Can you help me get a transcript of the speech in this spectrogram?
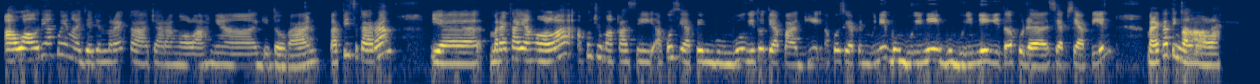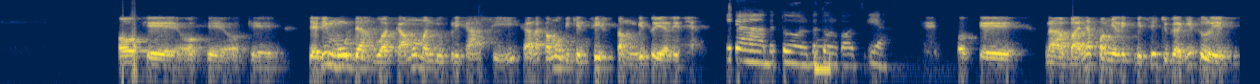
awalnya aku yang ngajarin mereka cara ngolahnya gitu kan. Tapi sekarang ya mereka yang ngolah aku cuma kasih aku siapin bumbu gitu tiap pagi. Aku siapin ini bumbu ini bumbu ini gitu aku udah siap siapin mereka tinggal ngolah. Oke oke oke. Jadi mudah buat kamu menduplikasi karena kamu bikin sistem gitu ya Lin ya? Iya betul betul coach. Iya. Oke. Nah banyak pemilik bisnis juga gitu Lin.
